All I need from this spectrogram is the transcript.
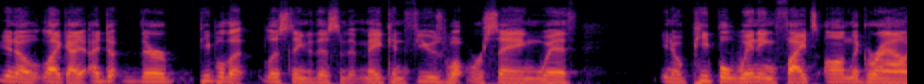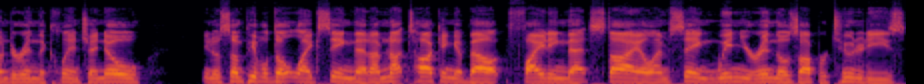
you know like I, I don't- there are people that listening to this that may confuse what we're saying with you know people winning fights on the ground or in the clinch. I know you know some people don't like seeing that. I'm not talking about fighting that style. I'm saying when you're in those opportunities,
